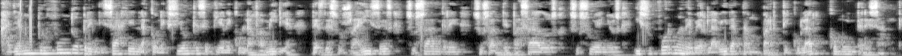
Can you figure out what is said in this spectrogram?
hallan un profundo aprendizaje en la conexión que se tiene con la familia, desde sus raíces, su sangre, sus antepasados, sus sueños y su forma de ver la vida tan particular como interesante.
